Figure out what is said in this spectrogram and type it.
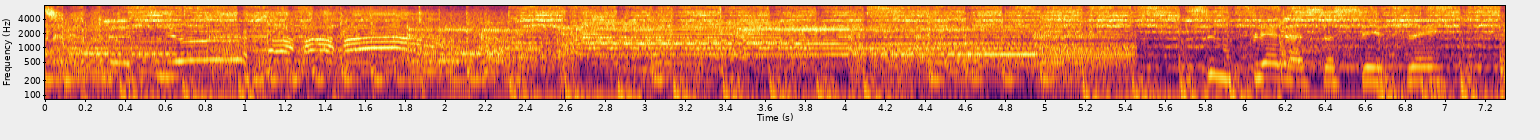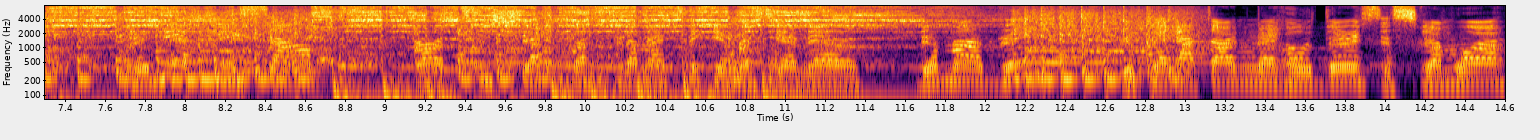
s'il vous plaît, Dieu. S'il vous plaît, la société. Venir puissance, anti-choc post-traumatique émotionnel. Demandez, l'opérateur numéro 2, ce sera moi.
